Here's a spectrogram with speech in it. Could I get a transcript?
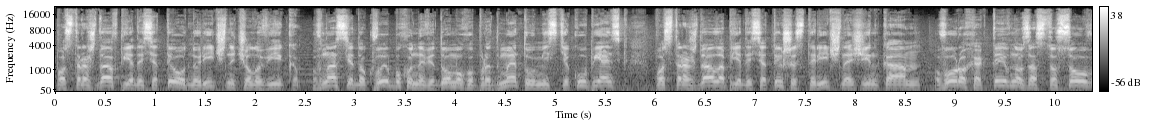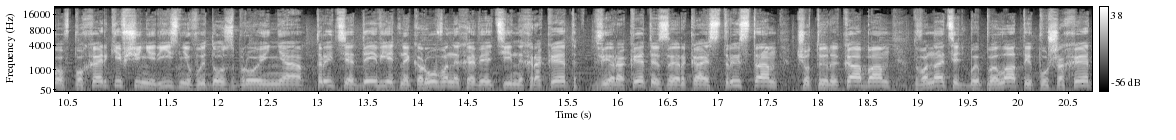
постраждав 51-річний чоловік. Внаслідок вибуху невідомого предмету у місті Куп'янськ постраждала 56-річна жінка. Ворог активно застосовував по Харківщині різні види озброєння: 39 некерованих авіаційних ракет, дві ракети ЗРК С-300, 4 каба, 12 БПЛА типу шахет,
